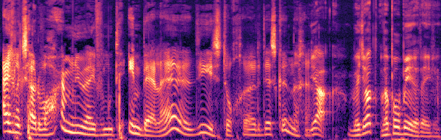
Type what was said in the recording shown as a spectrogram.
eigenlijk zouden we Harm nu even moeten inbellen, hè? Die is toch de deskundige. Ja, weet je wat? We proberen het even.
